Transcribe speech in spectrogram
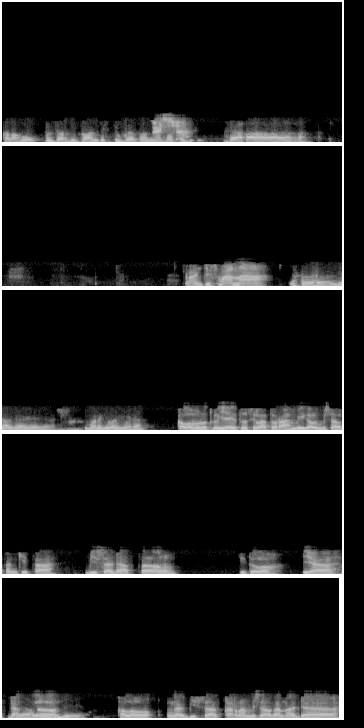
kan aku besar di Prancis juga kan apa Prancis mana? ya ya ya ya gimana gimana gimana Kalau menurutku ya itu silaturahmi kalau misalkan kita bisa datang gitu loh. Ya ya datang. sih kalau nggak bisa karena misalkan ada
